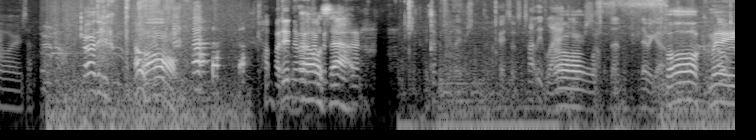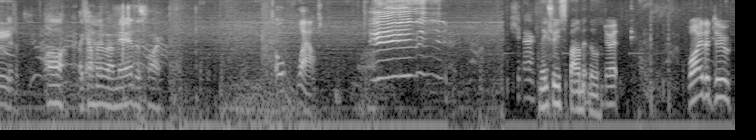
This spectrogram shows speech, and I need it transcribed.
Doors up. God, you- oh. oh, Come I didn't know What how was that? happened. I jumped too late or something. Okay, so it's slightly laggy Oh, or something. There we go. Fuck Oh, me. there's a- oh, I can't believe I made it this far. oh, wow. Sure. Make sure you spam it though. Do it. Why the Duke,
